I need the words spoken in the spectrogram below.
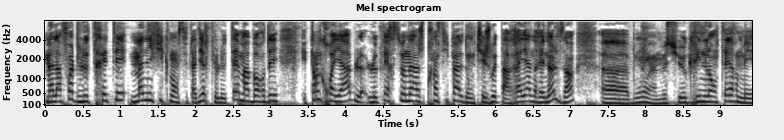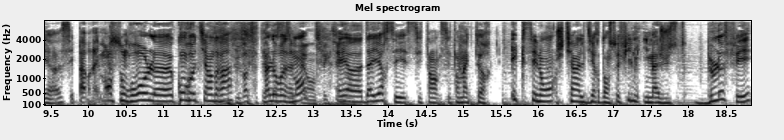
mais à la fois de le traiter magnifiquement. C'est-à-dire que le thème abordé est incroyable. Le personnage principal, donc qui est joué par Ryan Reynolds, hein, euh, bon, euh, Monsieur Green Lantern, mais euh, c'est pas vraiment son rôle euh, qu'on retiendra malheureusement. effectivement. Et euh, d'ailleurs, c'est c'est un c'est un acteur excellent. Je tiens à le dire dans ce film, il m'a juste bluffé,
